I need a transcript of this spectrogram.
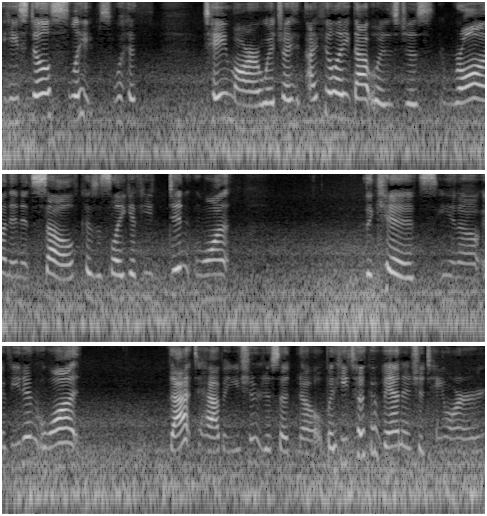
he still sleeps with tamar which I, I feel like that was just wrong in itself because it's like if you didn't want the kids, you know, if you didn't want that to happen, you should have just said no. But he took advantage of Tamar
